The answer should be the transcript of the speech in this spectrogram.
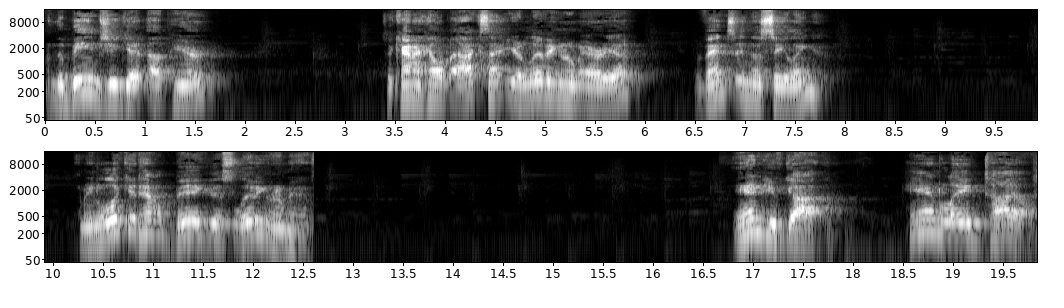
the beams you get up here to kind of help accent your living room area. Vents in the ceiling. I mean, look at how big this living room is. And you've got hand-laid tile.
